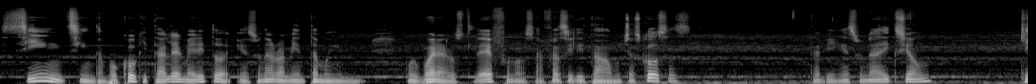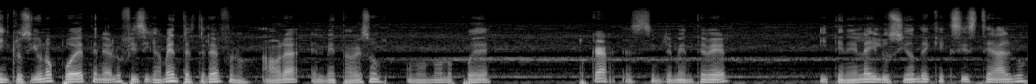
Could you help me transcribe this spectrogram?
sin, sin tampoco quitarle el mérito de que es una herramienta muy, muy buena. Los teléfonos ha facilitado muchas cosas. También es una adicción que inclusive uno puede tenerlo físicamente, el teléfono. Ahora el metaverso uno no lo puede tocar, es simplemente ver y tener la ilusión de que existe algo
